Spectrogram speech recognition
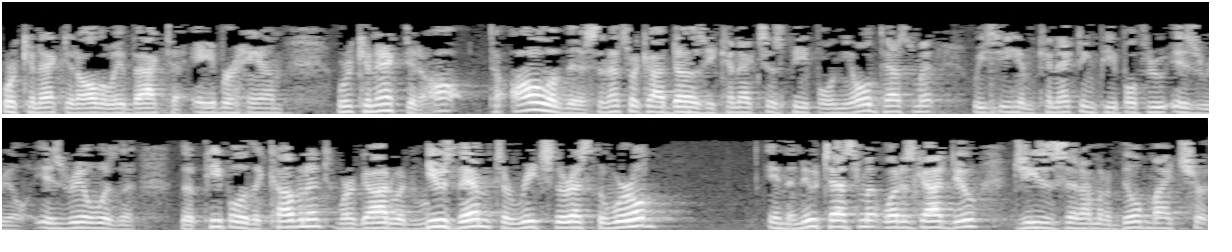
We're connected all the way back to Abraham. We're connected all, to all of this. And that's what God does. He connects His people. In the Old Testament, we see Him connecting people through Israel. Israel was the, the people of the covenant where God would use them to reach the rest of the world. In the New Testament, what does God do? Jesus said, I'm going to build my church.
